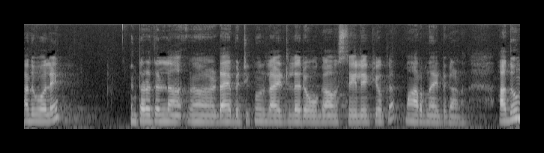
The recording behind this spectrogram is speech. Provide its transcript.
അതുപോലെ ഇത്തരത്തിലുള്ള ഡയബറ്റിക് മുതലായിട്ടുള്ള രോഗാവസ്ഥയിലേക്കൊക്കെ മാറുന്നതായിട്ട് കാണാം. അതും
